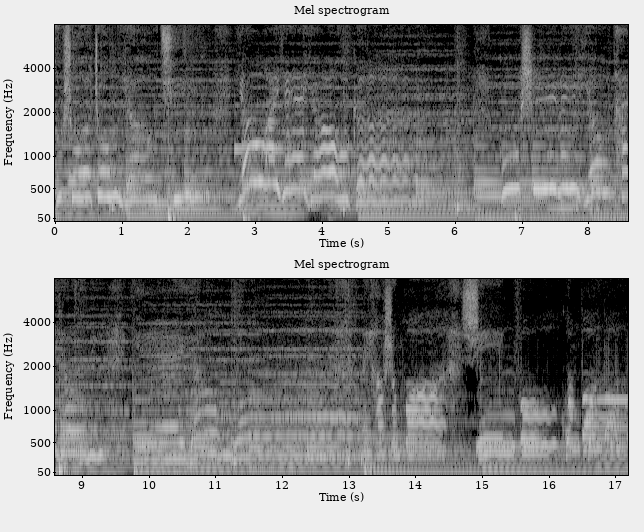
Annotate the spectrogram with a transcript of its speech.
诉说中有情，有爱也有歌，故事里有他有你，也有我，美好生活。幸福广播。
